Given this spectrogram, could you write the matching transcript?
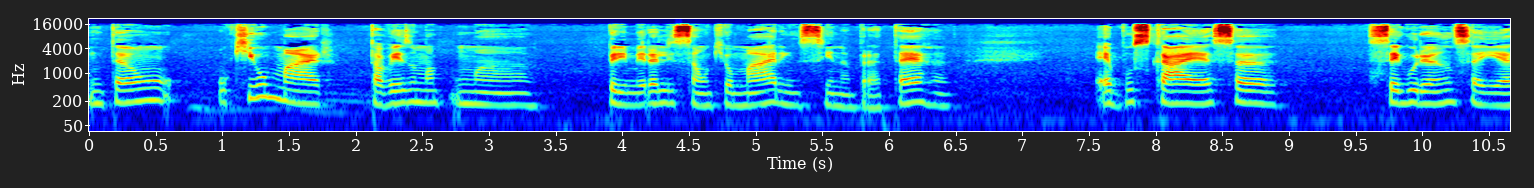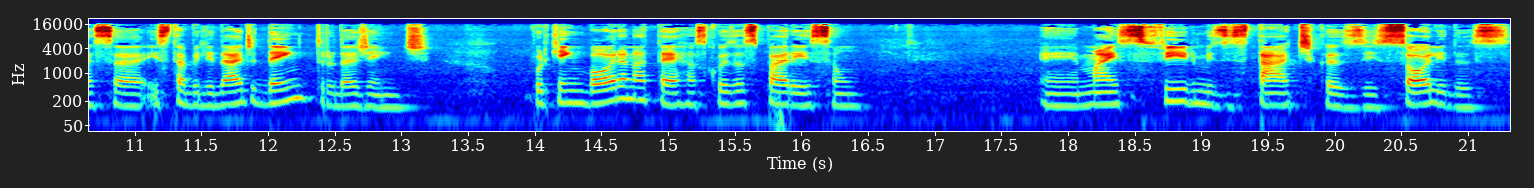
Então, o que o mar, talvez uma, uma primeira lição que o mar ensina para a terra é buscar essa segurança e essa estabilidade dentro da gente. Porque, embora na Terra as coisas pareçam é, mais firmes, estáticas e sólidas,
